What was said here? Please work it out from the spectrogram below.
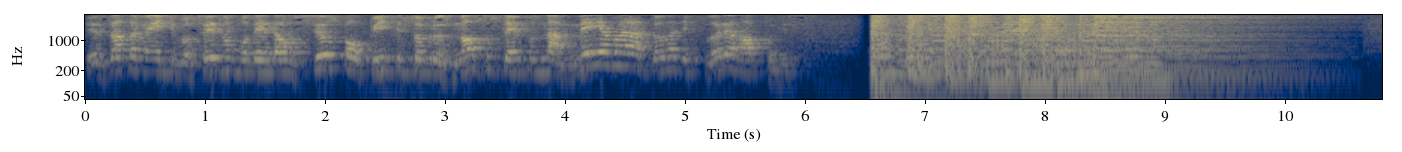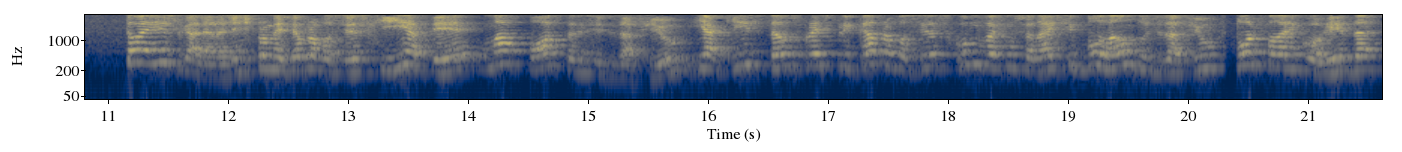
Exatamente, vocês vão poder dar os seus palpites sobre os nossos tempos na meia maratona de Florianópolis. Então é isso, galera. A gente prometeu para vocês que ia ter uma aposta nesse desafio e aqui estamos para explicar para vocês como vai funcionar esse bolão do desafio por falar em corrida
